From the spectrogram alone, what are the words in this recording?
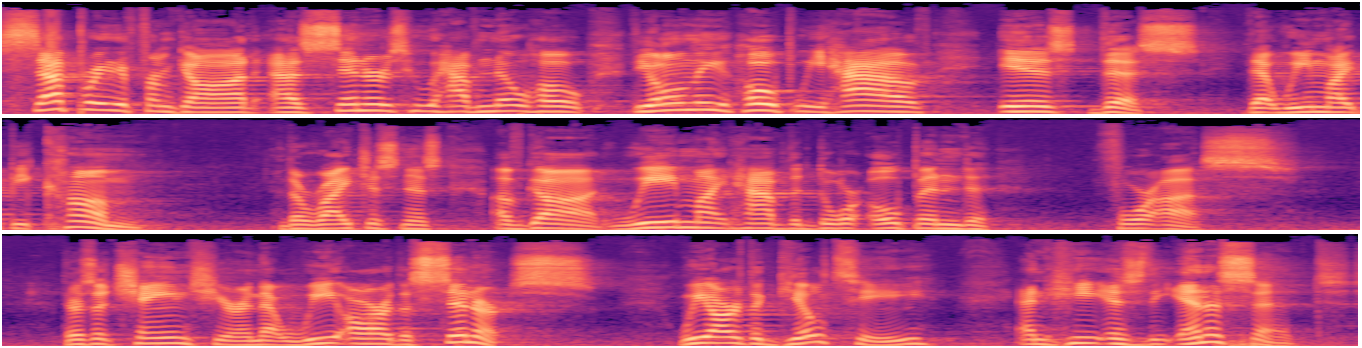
separated from God, as sinners who have no hope, the only hope we have is this that we might become the righteousness of God. We might have the door opened for us. There's a change here in that we are the sinners, we are the guilty, and He is the innocent.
